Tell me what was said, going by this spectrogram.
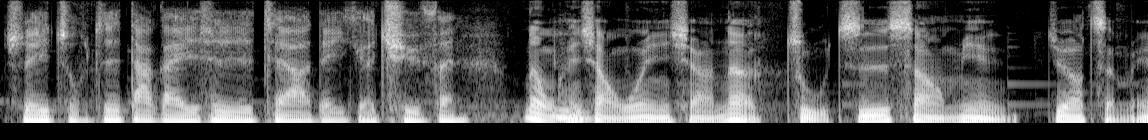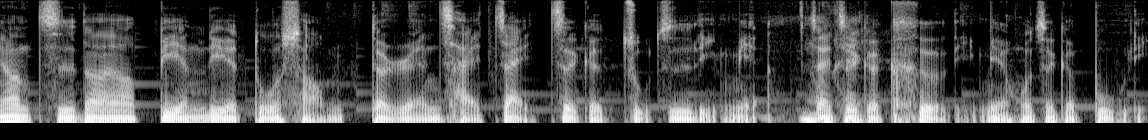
所以组织大概是这样的一个区分。那我很想问一下，那组织上面就要怎么样知道要编列多少的人才在这个组织里面，在这个课里面或这个部里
